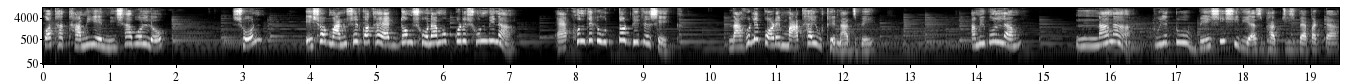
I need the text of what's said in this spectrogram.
কথা থামিয়ে নিশা বলল, শোন, এসব মানুষের কথা একদম সোনামুখ করে শুনবি না। এখন থেকে উত্তর দিতে শেখ। না হলে পরে মাথায় উঠে নাচবে। আমি বললাম, না না, তুই একটু বেশি সিরিয়াস ভাবছিস ব্যাপারটা।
